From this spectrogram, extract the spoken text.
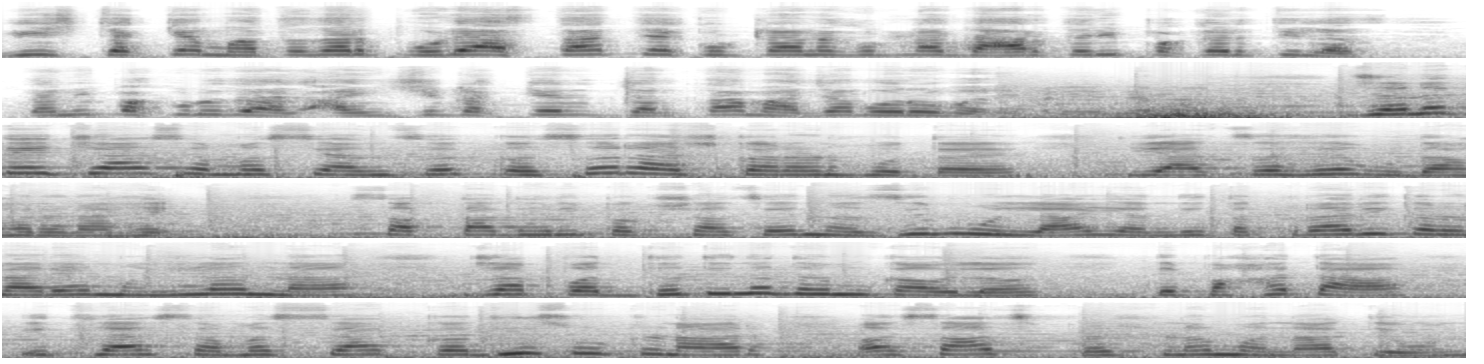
वीस टक्के मतदार पुढे असतात ते कुठला ना कुठला दार तरी पकडतीलच. त्यांनी पकडू द्या ऐंशी टक्के जनता माझ्या बरोबर आहे. जनतेच्या समस्यांचं कसं राजकारण होत आहे याचं हे उदाहरण आहे. सत्ताधारी पक्षाचे नजीब मुल्ला यांनी तक्रारी करणाऱ्या महिलांना ज्या पद्धतीनं धमकावलं ते पाहता इथल्या समस्या कधी सुटणार असाच प्रश्न मनात येऊन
